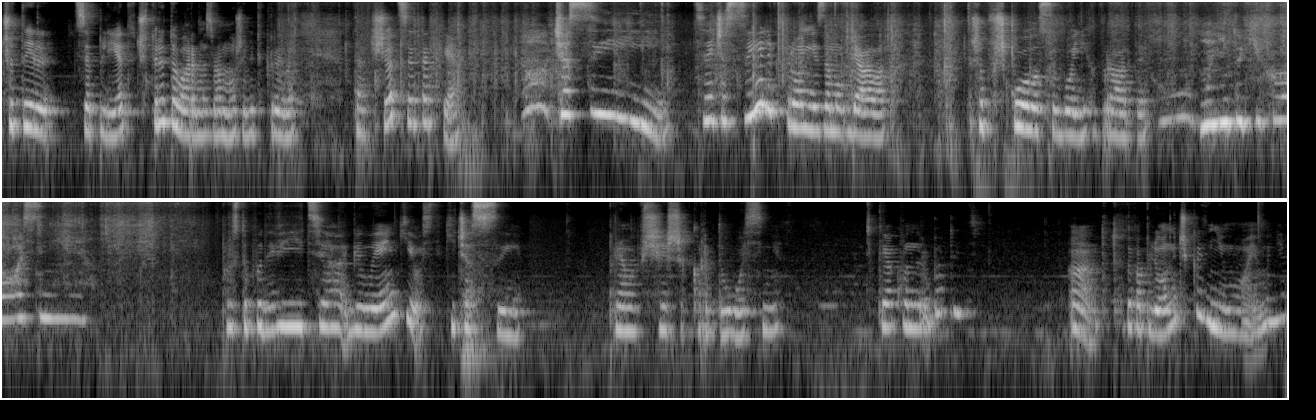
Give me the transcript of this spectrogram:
чотири це плід. Чотири товари ми з вами вже відкрили. Так, що це таке? Часи! Це часи електронні замовляла, щоб в школу з собою їх брати. Вони такі класні. Просто подивіться, біленькі ось такі часи. Прям взагалі шикардосні. Тільки як вони роблять? А, тут така пленочка знімаємо є.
